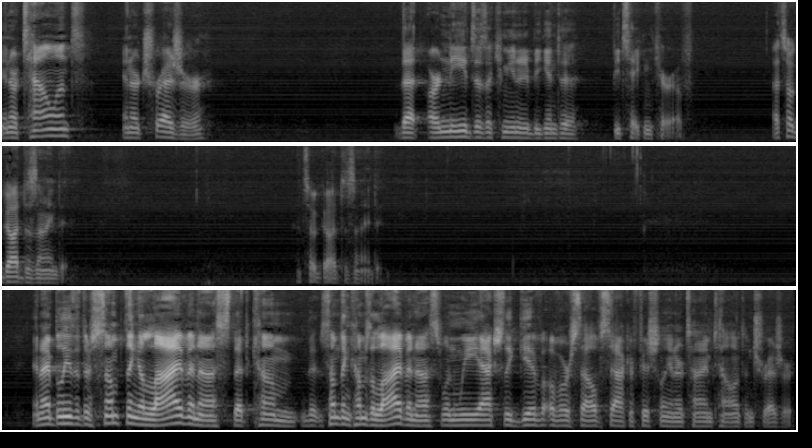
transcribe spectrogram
in our talent, in our treasure that our needs as a community begin to be taken care of. That's how God designed it. That's how God designed it. And I believe that there's something alive in us that come that something comes alive in us when we actually give of ourselves sacrificially in our time, talent, and treasure.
